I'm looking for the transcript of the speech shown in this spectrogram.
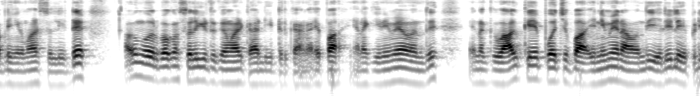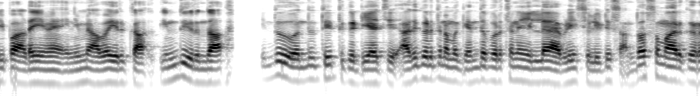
அப்படிங்கிற மாதிரி சொல்லிட்டு அவங்க ஒரு பக்கம் சொல்லிக்கிட்டு இருக்கிற மாதிரி காட்டிக்கிட்டு இருக்காங்க. எப்பா எனக்கு இனிமேல் வந்து எனக்கு வாழ்க்கையே போச்சுப்பா. இனிமேல் நான் வந்து எழில எப்படிப்பா அடையுவேன் இனிமேல் அவள் இருக்கா? இந்து இருந்தால் இந்து வந்து தீர்த்து கட்டியாச்சு. அதுக்கடுத்து நமக்கு எந்த பிரச்சனையும் இல்லை அப்படின்னு சொல்லிட்டு சந்தோஷமாக இருக்கிற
